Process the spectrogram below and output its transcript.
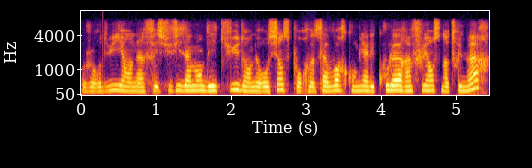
Aujourd'hui, on a fait suffisamment d'études en neurosciences pour savoir combien les couleurs influencent notre humeur.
